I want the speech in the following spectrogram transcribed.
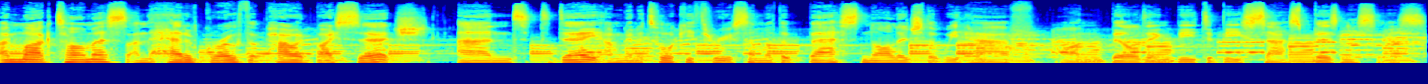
I'm Marc Thomas, I'm the head of growth at Powered by Search, and today I'm going to talk you through some of the best knowledge that we have on building B2B SaaS businesses.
